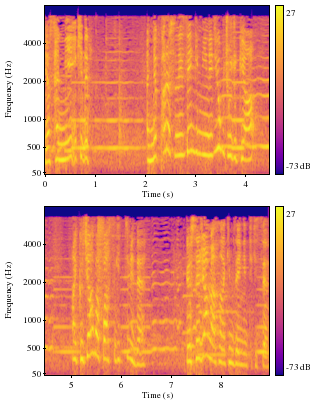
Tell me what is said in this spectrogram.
Ya sen niye ikidir... Ay ne parası ne zenginliği ne diyor bu çocuk ya? Ay gıcığa bak bastı gitti bir de. Göstereceğim ben sana kim zengin tikisi.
